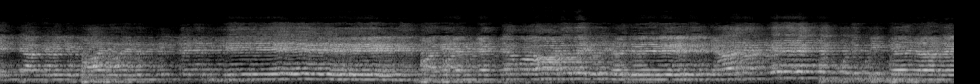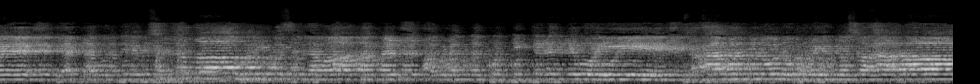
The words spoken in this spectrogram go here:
എന്റെ അകലിൽ പാൽ വരുന്നില്ല പകരം രക്തമാണ് വരുന്നത്. ഞാൻ എങ്ങനെ രക്തം കുടിപ്പിക്കാനാണ്. അവിടെ നിന്ന് പൊട്ടിക്കിടഞ്ഞു പോയി. സഹാബത്തിനോട് പറയുന്നു സഹാബ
